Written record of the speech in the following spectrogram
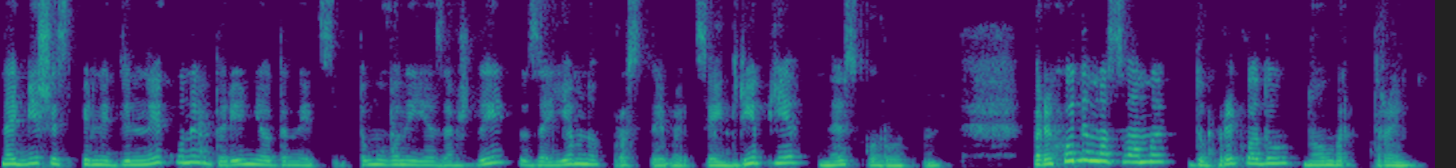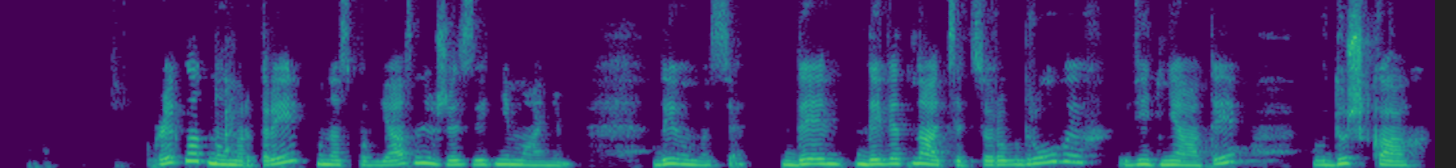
найбільший спільний дільник у них дорівнює одиниці, тому вони є завжди взаємно простими. Цей дріб є нескоротним. Переходимо з вами до прикладу номер 3. Приклад номер 3 у нас пов'язаний вже з відніманням. Дивимося, де- 19 42 відняти в дужках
